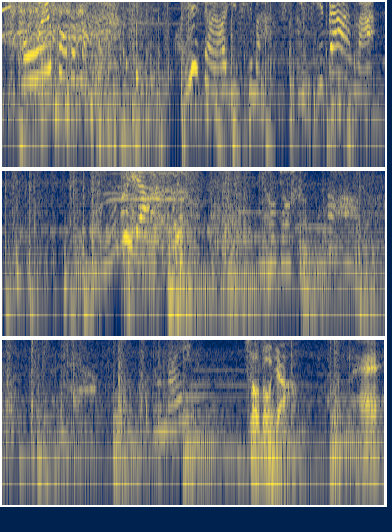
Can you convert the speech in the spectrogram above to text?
好威风的马！我也想要一匹马，一匹大马。名字也好威风，要叫什么呢？好难想。少东家，没，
